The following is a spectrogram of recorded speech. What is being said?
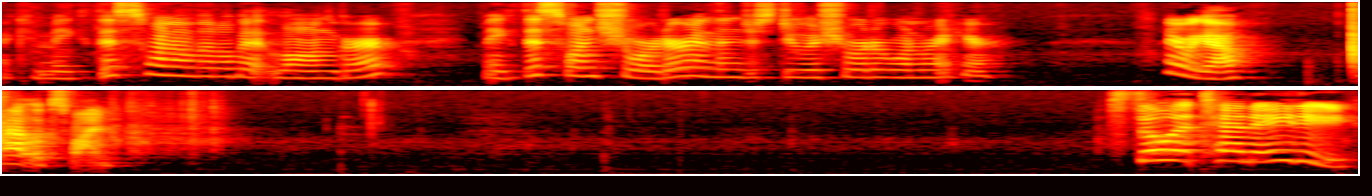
I can make this one a little bit longer, make this one shorter, and then just do a shorter one right here. There we go. That looks fine. Still at 1080.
